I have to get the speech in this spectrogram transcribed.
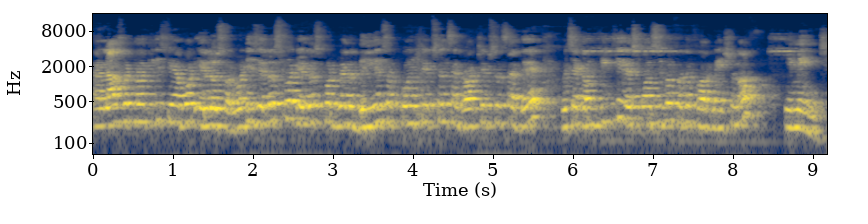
And last but not least, we have what yellow spot. What is yellow spot? Yellow spot where the billions of cone shaped cells and rod shaped cells are there, which are completely responsible for the formation of image.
